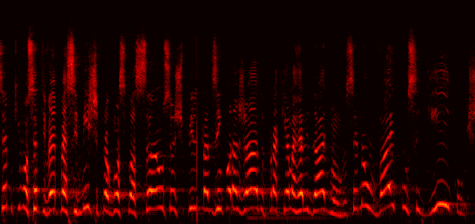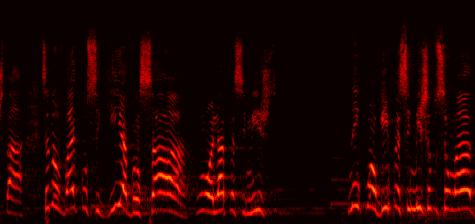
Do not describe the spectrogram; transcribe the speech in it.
Sempre que você tiver pessimista para alguma situação, o seu espírito está desencorajado para aquela realidade, irmão. Você não vai conseguir conquistar, você não vai conseguir avançar com um olhar pessimista, nem com alguém pessimista do seu lado.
